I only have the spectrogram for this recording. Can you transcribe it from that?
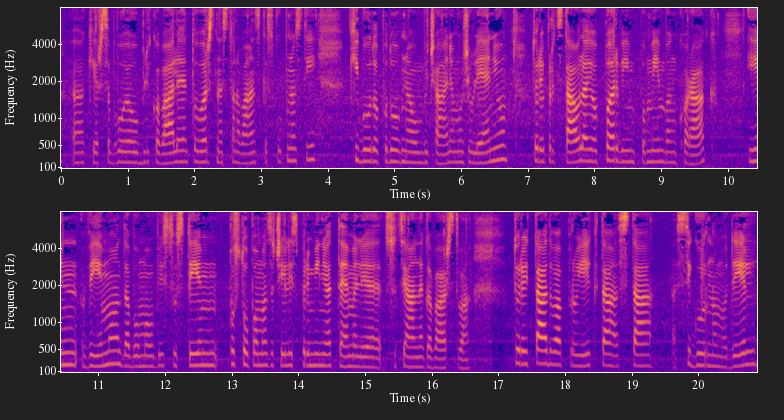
eh, kjer se bojo oblikovale to vrstne stanovanske skupnosti, ki bodo podobne običajnemu življenju, torej predstavljajo prvi in pomemben korak in vemo, da bomo v bistvu s tem postopoma začeli spreminjati temelje socialnega varstva. Torej, ta dva projekta sta sigurno model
